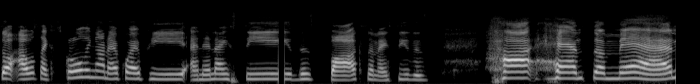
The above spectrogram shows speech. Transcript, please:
So I was like scrolling on FYP and then I see this box and I see this hot handsome man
